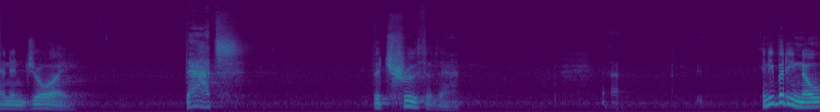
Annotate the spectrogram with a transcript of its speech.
and in joy. That's the truth of that. Anybody know?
